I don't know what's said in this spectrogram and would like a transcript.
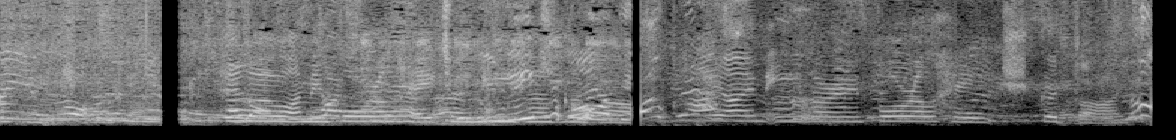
Hello, I'm in 4LH. I'm Eva. Hi, I'm Eva in 4LH. Goodbye.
